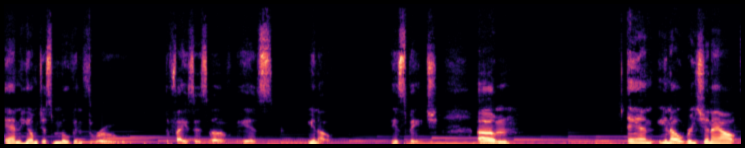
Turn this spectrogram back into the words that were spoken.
and him just moving through the phases of his, you know, his speech. Um and you know, reaching out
